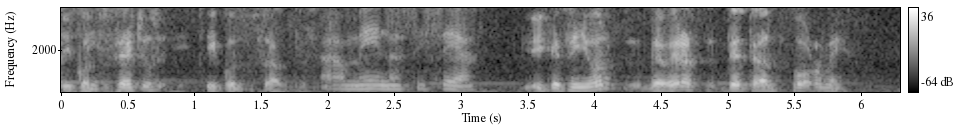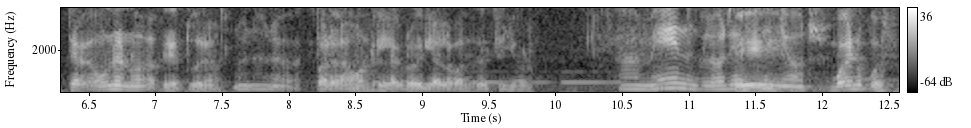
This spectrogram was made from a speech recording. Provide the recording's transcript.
y con tus hechos y con tus actos. Amén, así sea. Y que el Señor de veras te transforme te haga una nueva criatura. Una nueva criatura. Para la honra y la gloria y la alabanza del Señor. Amén, gloria al Señor. Bueno, pues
